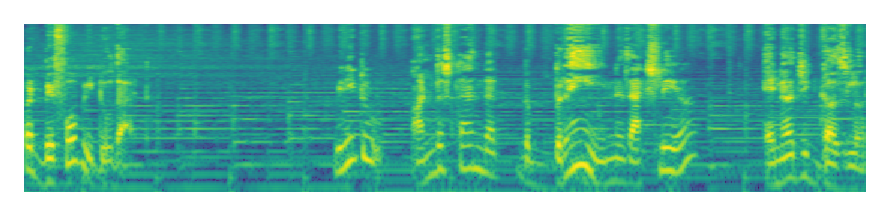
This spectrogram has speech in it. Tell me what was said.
But before we do that, we need to understand that the brain is actually a energy guzzler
